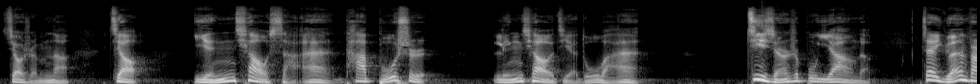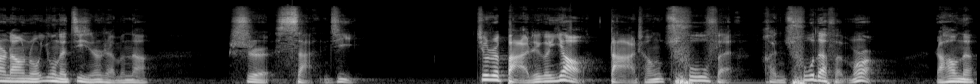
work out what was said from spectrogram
叫什么呢？叫银翘散，它不是灵翘解毒丸，剂型是不一样的。在原方当中用的剂型是什么呢？是散剂，就是把这个药。打成粗粉，很粗的粉末，然后呢，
